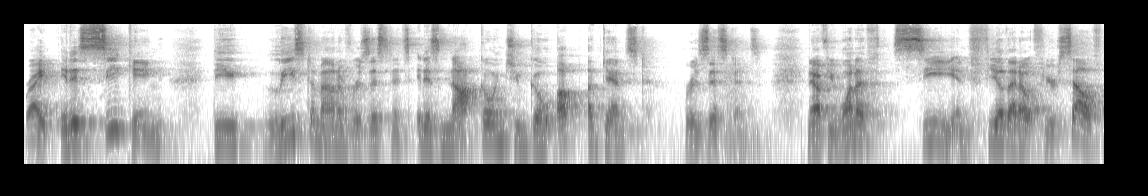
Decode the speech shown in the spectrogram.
right? It is seeking the least amount of resistance. It is not going to go up against resistance. Now, if you want to see and feel that out for yourself,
